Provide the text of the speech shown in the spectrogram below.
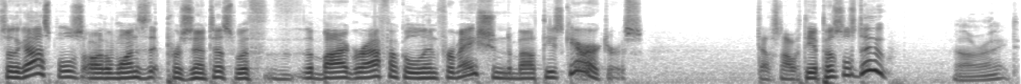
So the Gospels are the ones that present us with the biographical information about these characters. That's not what the epistles do. All right.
